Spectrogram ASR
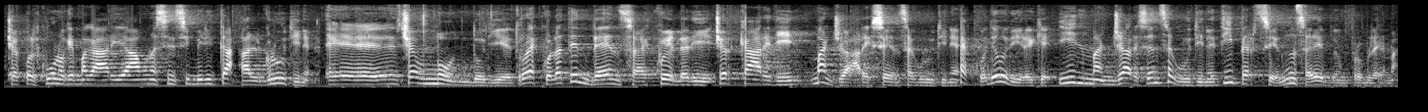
c'è qualcuno che magari ha una sensibilità al glutine e c'è un mondo dietro, ecco la tendenza è quella di cercare di mangiare senza glutine. Ecco, devo dire che il mangiare senza glutine di per sé non sarebbe un problema,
